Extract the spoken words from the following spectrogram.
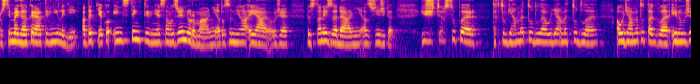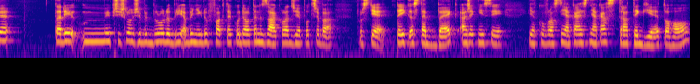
prostě mega kreativní lidi. A teď jako instinktivně samozřejmě normální, a to jsem měla i já, jo, že dostaneš zadání a začneš říkat, ježiš, to je super, tak to uděláme tohle, uděláme tohle a uděláme to takhle, jenomže tady mi přišlo, že by bylo dobré, aby někdo fakt jako dal ten základ, že je potřeba prostě take a step back a řekni si, jako vlastně nějaká je nějaká strategie toho,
